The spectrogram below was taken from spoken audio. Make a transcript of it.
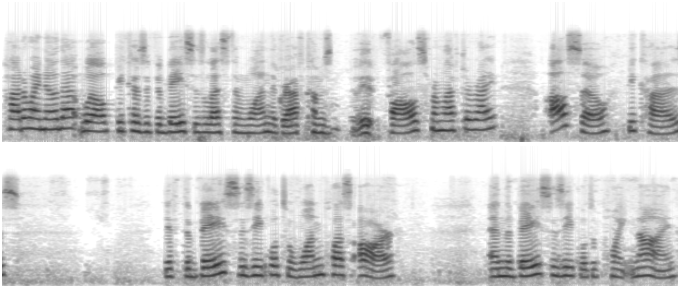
How do I know that? Well, because if a base is less than 1, the graph comes, it falls from left to right. Also, because if the base is equal to 1 plus r, and the base is equal to 0.9,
